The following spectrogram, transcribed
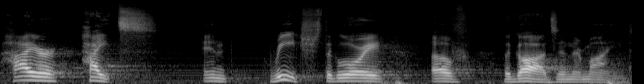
higher heights and reach the glory of the gods in their mind.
